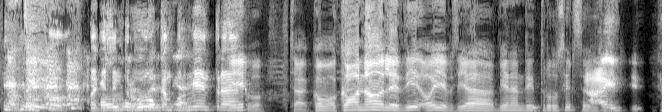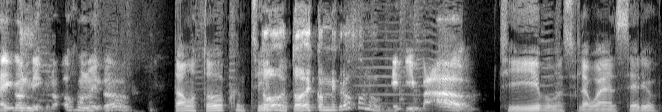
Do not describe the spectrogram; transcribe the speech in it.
Para que se introduzcan por mientras. Sí, pues. O sea, ¿cómo, ¿cómo no les di? Oye, pues ya vienen de introducirse. pues. Ay, está ahí con micrófono y todo. Estamos todos con... Sí, todo, todo es con micrófono. Equipado. Sí, pues si la weá en serio.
